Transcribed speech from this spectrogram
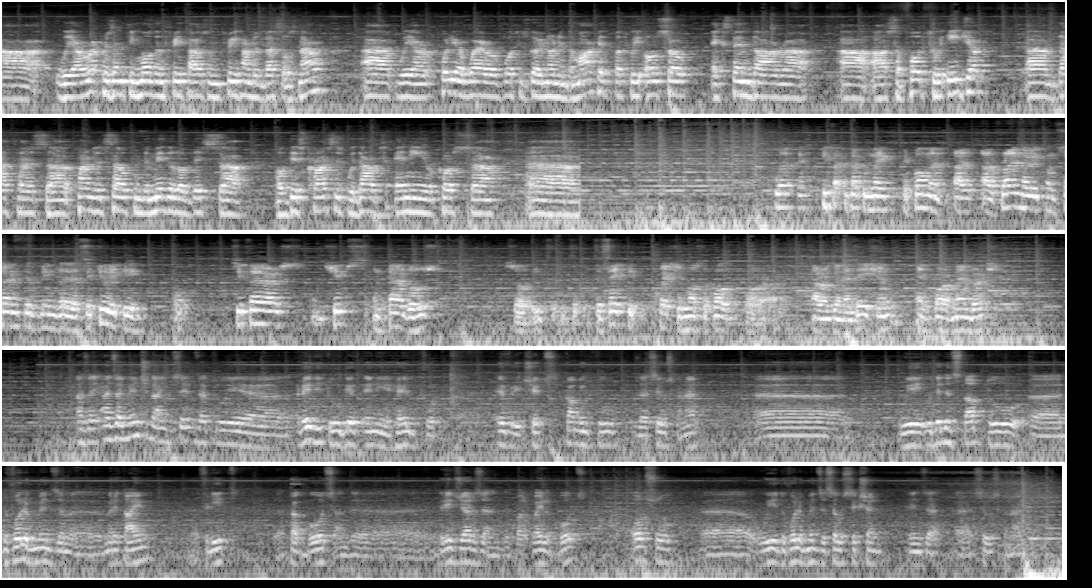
uh, we are representing more than 3,300 vessels now. Uh, we are fully aware of what is going on in the market, but we also extend our, uh, our support to Egypt um, that has uh, found itself in the middle of this uh, of this crisis without any, of course. Uh, well, if I, if I, could make a comment, our, our primary concern has been the security of seafarers and ships and cargoes. So it's, it's, a, it's, a, safety question most of all for our organization and for our members. As I, as I mentioned, I said that we are ready to give any help for every ships coming to the Suez Canal. Uh, we, we didn't stop to uh, development the maritime fleet, tugboats and dredgers and pilot boats. Also, uh, we developed the south section in the uh, Suez Canal.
